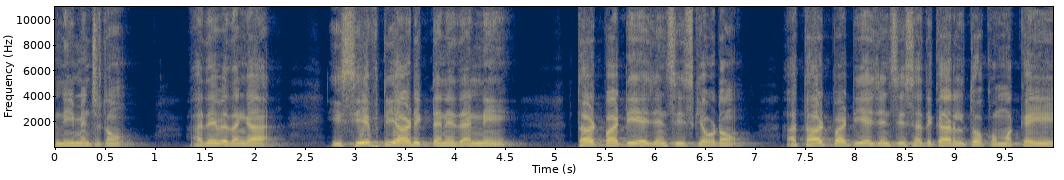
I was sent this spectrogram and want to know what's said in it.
నియమించటం అదేవిధంగా ఈ సేఫ్టీ ఆడిట్ అనే దాన్ని థర్డ్ పార్టీ ఏజెన్సీస్కి ఇవ్వడం ఆ థర్డ్ పార్టీ ఏజెన్సీస్ అధికారులతో కుమ్మక్కయ్యి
